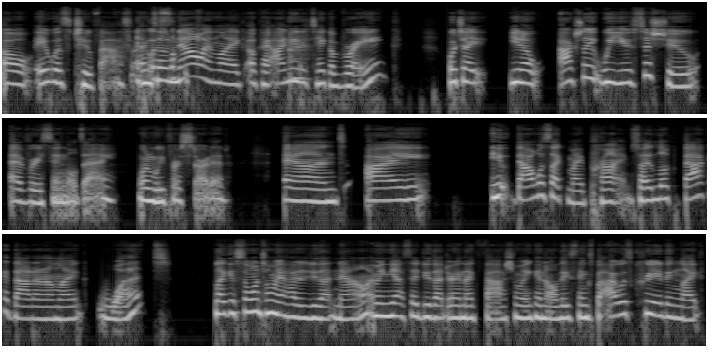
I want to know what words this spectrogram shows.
Oh, it was too fast. And so now I'm like, okay, I need to take a break, which I, you know, actually we used to shoot every single day when we first started. And I, it, that was like my prime. So I look back at that and I'm like, what? Like if someone told me I had to do that now, I mean, yes, I do that during like fashion week and all these things, but I was creating like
